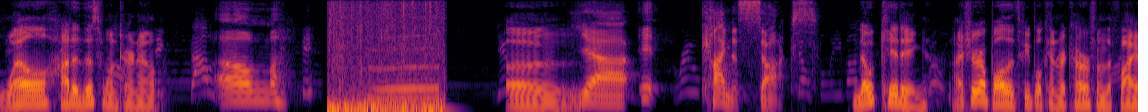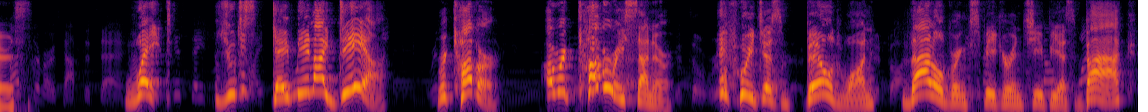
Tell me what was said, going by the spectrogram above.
Well, how did this one turn out? Um, Uh, yeah, it kinda sucks. no kidding. I sure hope all those people can recover from the fires. Wait! You just gave me an idea! Recover! A recovery center! If we just build one, that'll bring Speaker and GPS back.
